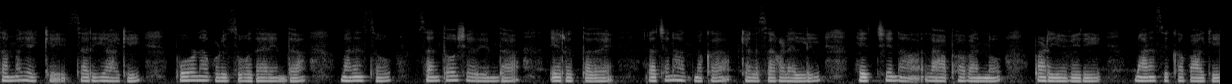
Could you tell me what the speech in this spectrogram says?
ಸಮಯಕ್ಕೆ ಸರಿಯಾಗಿ ಪೂರ್ಣಗೊಳಿಸುವುದರಿಂದ ಮನಸ್ಸು ಸಂತೋಷದಿಂದ ಇರುತ್ತದೆ. ರಚನಾತ್ಮಕ ಕೆಲಸಗಳಲ್ಲಿ ಹೆಚ್ಚಿನ ಲಾಭವನ್ನು ಪಡೆಯುವಿರಿ. ಮಾನಸಿಕವಾಗಿ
